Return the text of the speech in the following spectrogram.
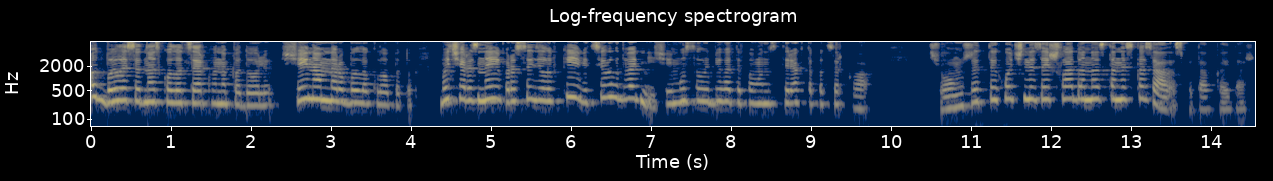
Отбилась одна з коло церкви на Подолі, ще й нам наробила клопоту. Ми через неї просиділи в Києві цілих два дні, ще й мусили бігати по монастирях та по церквах. Чом же ти хоч не зайшла до нас та не сказала? спитав Кайдаш.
